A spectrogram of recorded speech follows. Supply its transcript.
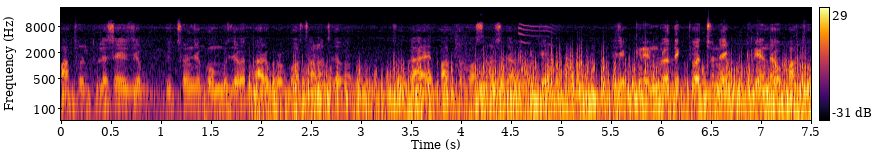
পাথর তুলে সেই যে পিছনে যে গম্বুজ, দেখো, তার উপর বসানো হচ্ছে দেখো। সব গায়ে পাথর বসানো আছে, দেখো কেটে এই যে ক্রেনগুলো দেখতে পাচ্ছ না, এই ক্রেন দেখো পাথর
